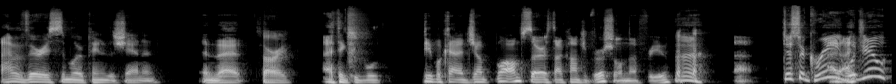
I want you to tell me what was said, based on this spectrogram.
I have a very similar opinion to Shannon, and that Sorry. I think people people kind of jump. Well, I'm sorry, it's not controversial enough for you. Disagree, I- I- would you?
